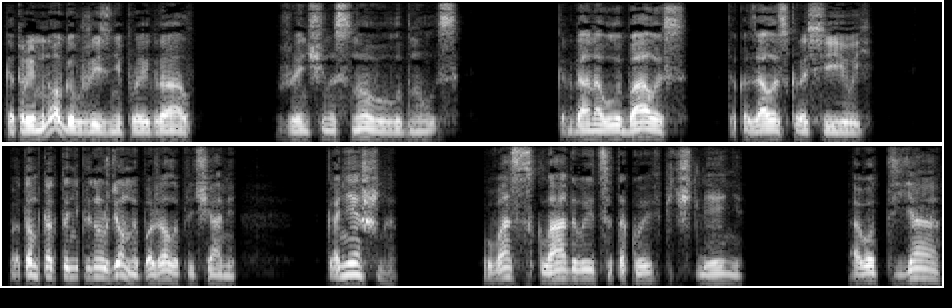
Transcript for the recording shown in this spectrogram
который много в жизни проиграл. Женщина снова улыбнулась. Когда она улыбалась, то казалась красивой. Потом как-то непринужденно пожала плечами. — Конечно, у вас складывается такое впечатление. А вот я...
